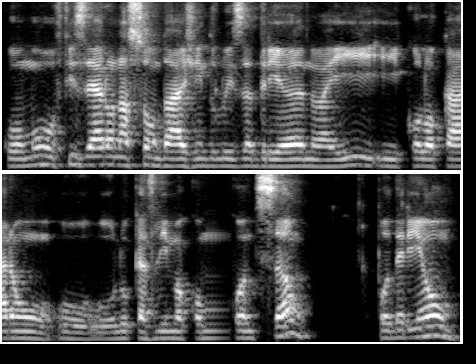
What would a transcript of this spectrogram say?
Como fizeram na sondagem do Luiz Adriano aí e colocaram o, o Lucas Lima como condição, poderiam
